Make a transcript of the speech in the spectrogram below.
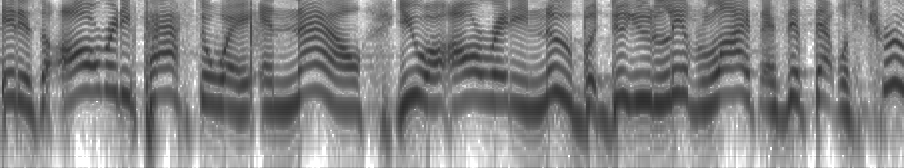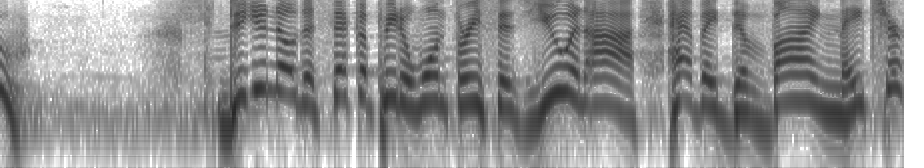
It has already passed away, and now you are already new. But do you live life as if that was true? Do you know that 2 Peter 1 3 says, You and I have a divine nature?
